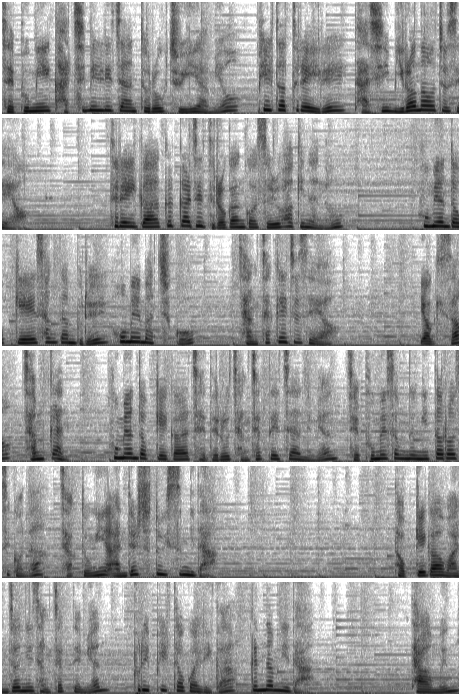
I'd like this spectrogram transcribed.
제품이 같이 밀리지 않도록 주의하며 필터 트레이를 다시 밀어 넣어 주세요. 트레이가 끝까지 들어간 것을 확인한 후 후면 덮개의 상단부를 홈에 맞추고 장착해 주세요. 여기서 잠깐! 후면 덮개가 제대로 장착되지 않으면 제품의 성능이 떨어지거나 작동이 안 될 수도 있습니다. 덮개가 완전히 장착되면 프리필터 관리가 끝납니다. 다음은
